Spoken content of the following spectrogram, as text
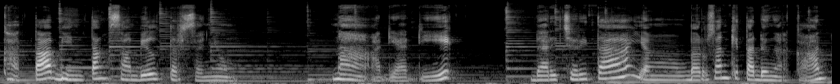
kata Bintang sambil tersenyum. Nah, adik-adik, dari cerita yang barusan kita dengarkan,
